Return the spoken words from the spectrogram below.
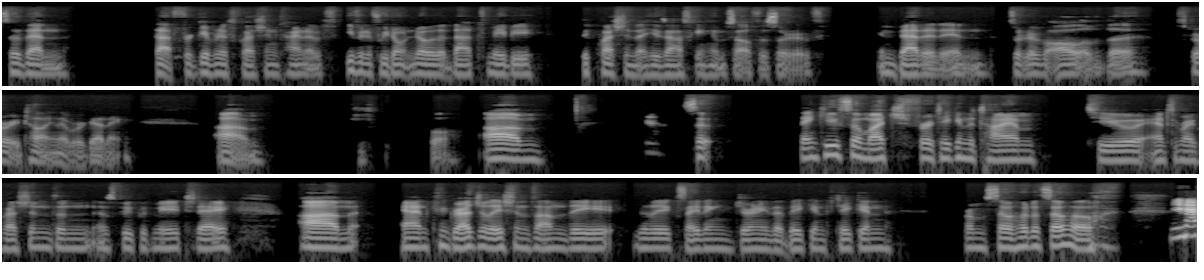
so then that forgiveness question kind of even if we don't know that that's maybe the question that he's asking himself is sort of embedded in sort of all of the storytelling that we're getting. Um, cool. Um, yeah. So, thank you so much for taking the time to answer my questions and, and speak with me today. Um, and congratulations on the really exciting journey that Bacon's taken from Soho to Soho. Yeah,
